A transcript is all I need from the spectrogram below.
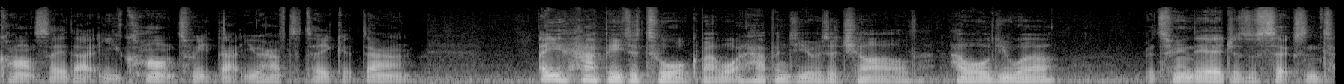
Can't say that, you can't tweet that, you have to take it down. Are you happy to talk about what happened to you as a child? How old you were? Between the ages of 6 and 10.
